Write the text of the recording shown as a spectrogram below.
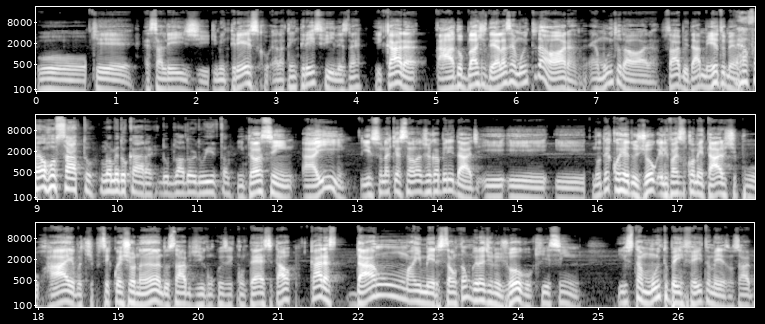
O que essa lei de Dimitrescu, ela tem três filhas, né? E cara, a dublagem delas é muito da hora. É muito da hora, sabe? Dá medo É mesmo. Rafael Rossato, o nome do cara, dublador do Ethan. Então, assim, aí, isso na questão da jogabilidade. E, e- e no decorrer do jogo, ele faz uns comentários, tipo, raiva, tipo, se questionando, sabe, de alguma coisa que acontece e tal. Cara, dá uma imersão tão grande no jogo que, assim, isso tá muito bem feito mesmo, sabe?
